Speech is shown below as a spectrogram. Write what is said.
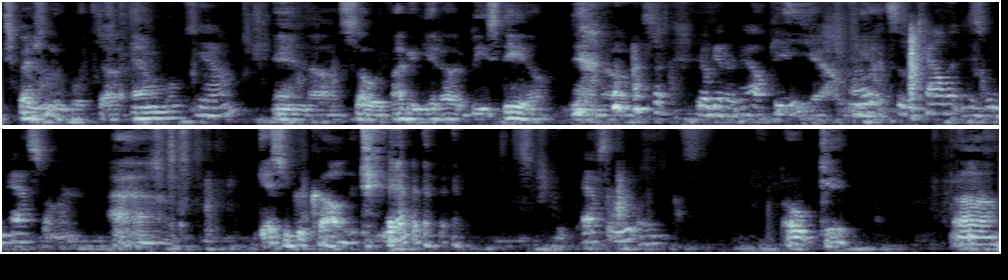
especially with uh, animals. Yeah. And uh, so, if I could get her to be still, then uh, You'll get her to help you. yeah, All yeah. right, so the talent has been passed on. I guess you could call it. Yeah. Absolutely. okay. Uh,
